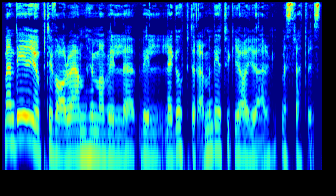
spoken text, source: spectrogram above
Men det är ju upp till var och en hur man vill, eh, vill lägga upp det där. Men det tycker jag ju är mest rättvist.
